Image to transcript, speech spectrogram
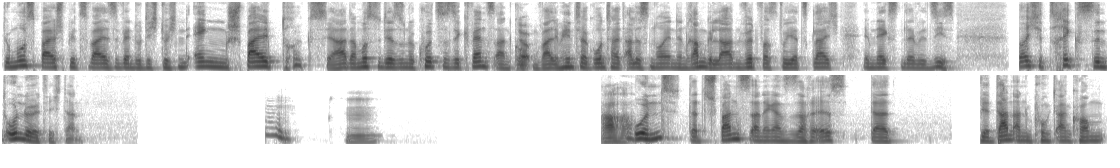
Du musst beispielsweise, wenn du dich durch einen engen Spalt drückst, ja, dann musst du dir so eine kurze Sequenz angucken, Ja. weil im Hintergrund halt alles neu in den RAM geladen wird, was du jetzt gleich im nächsten Level siehst. Solche Tricks sind unnötig dann. Hm. Aha. Und das Spannendste an der ganzen Sache ist, da wir dann an einem Punkt ankommen,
